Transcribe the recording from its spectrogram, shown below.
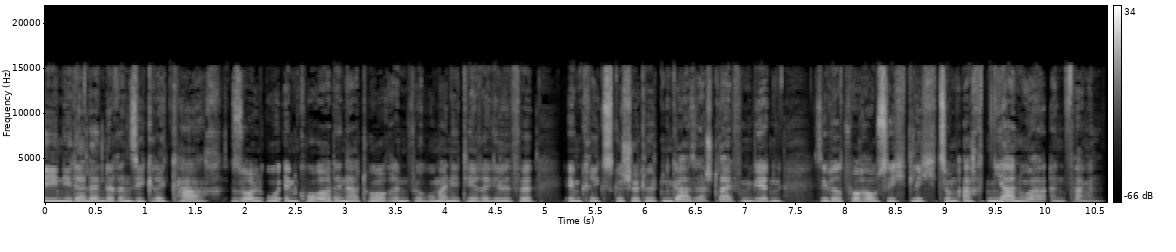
Die Niederländerin Sigrid Kaag soll UN-Koordinatorin für humanitäre Hilfe im kriegsgeschüttelten Gazastreifen werden. Sie wird voraussichtlich zum 8. Januar anfangen.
